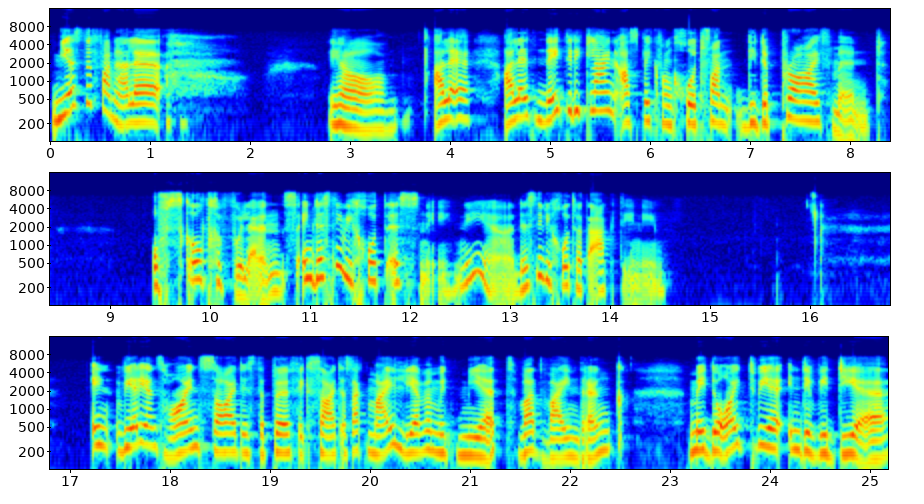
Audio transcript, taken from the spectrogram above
meeste van hulle ja, Hulle hulle het net hierdie klein aspek van God van die deprivement of skuldgevoelens en dis nie wie God is nie. Nee, dis nie die God wat ek dien nie. En weer eens hindsight is the perfect sight. As ek my lewe moet meet wat wyn drink met daai twee individue,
